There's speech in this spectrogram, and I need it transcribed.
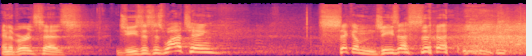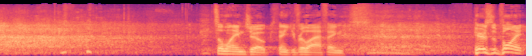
and the bird says, Jesus is watching. Sick him, Jesus. It's a lame joke. Thank you for laughing. Here's the point.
